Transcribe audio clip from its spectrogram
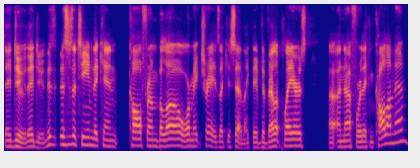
They do. They do. This this is a team that can call from below or make trades like you said. Like they've developed players uh, enough where they can call on them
